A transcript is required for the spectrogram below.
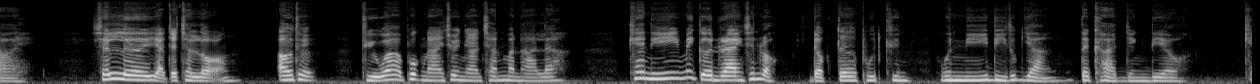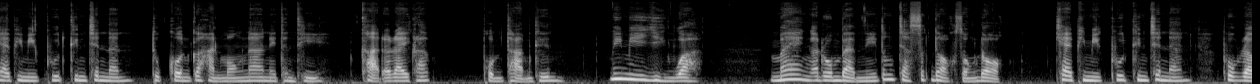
ตาย ฉันเลยอยากจะฉลอง เอาเถอะ ถือว่าพวกนายช่วยงานฉันมานานแล้ว แค่นี้ไม่เกินแรงฉันหรอกด็อกเตอร์พูดขึ้น วันนี้ดีทุกอย่างแต่ขาดอย่างเดียว แค่พี่มิกพูดขึ้นเช่นนั้น ทุกคนก็หันมองหน้าในทันที ขาดอะไรครับ ผมถามขึ้น ไม่มีหญิงว่ะ แม่งอารมณ์แบบนี้ต้องจัดสักดอกสองดอก แค่พี่มิกพูดขึ้นเช่นนั้น พวกเรา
